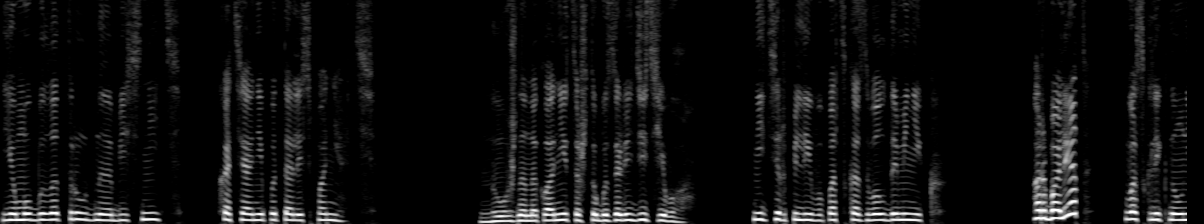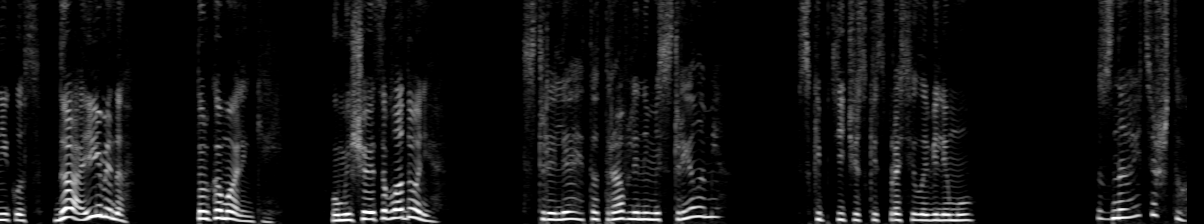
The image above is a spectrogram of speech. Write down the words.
Ему было трудно объяснить, хотя они пытались понять. Нужно наклониться, чтобы зарядить его. Нетерпеливо подсказывал Доминик. «Арбалет?» — воскликнул Никлас. «Да, именно. Только маленький. Умещается в ладони». «Стреляет отравленными стрелами?» — скептически спросила Велиму. «Знаете что?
